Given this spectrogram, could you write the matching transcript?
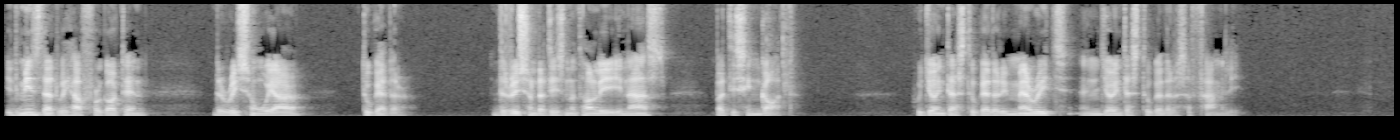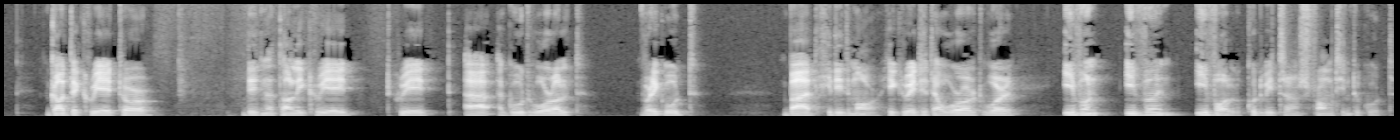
It means that we have forgotten the reason we are together. The reason that is not only in us, but is in God, who joined us together in marriage and joined us together as a family. God the Creator did not only create create a, a good world, very good, but he did more. He created a world where even even evil could be transformed into good.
